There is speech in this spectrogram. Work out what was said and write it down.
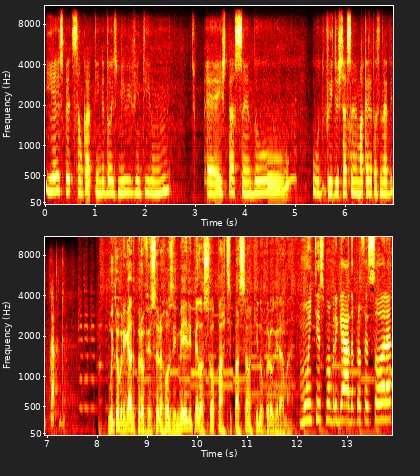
e a Expedição Caatinga 2021 é, está sendo o vídeo está sendo, material está sendo editado. Muito obrigado, professora Rosimeire, pela sua participação aqui no programa. Muitíssimo obrigada, professora,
